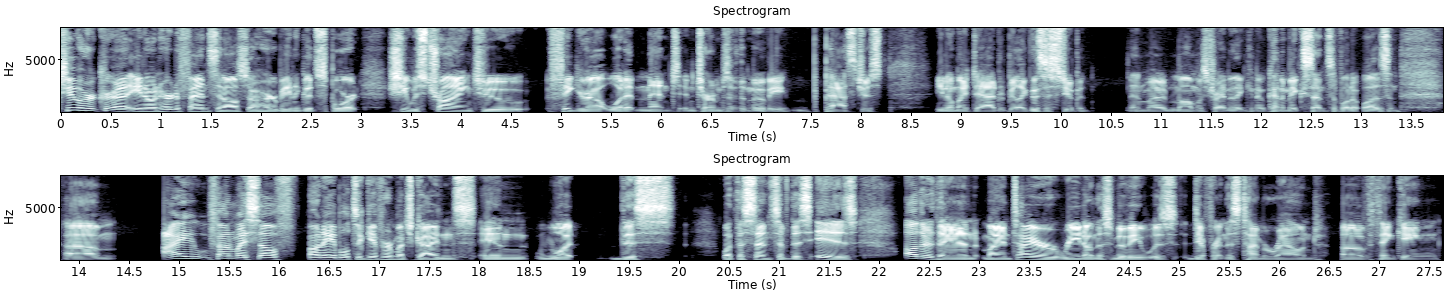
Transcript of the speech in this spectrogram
to her credit, you know, in her defense and also her being a good sport, she was trying to figure out what it meant in terms of the movie. Past just, you know, my dad would be like, "This is stupid," and my mom was trying to, like, you know, kind of make sense of what it was, and um, I found myself unable to give her much guidance in what this, what the sense of this is. Other than my entire read on this movie was different this time around, of thinking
